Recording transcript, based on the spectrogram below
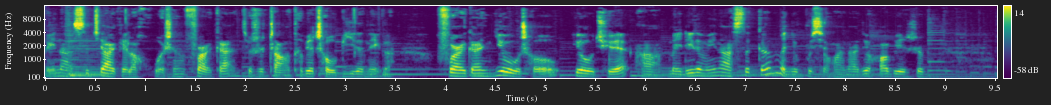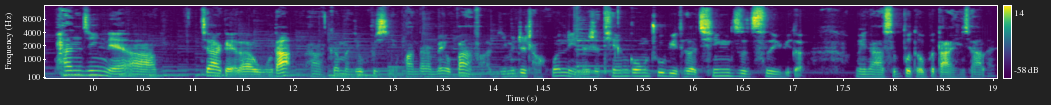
维纳斯嫁给了火神富尔干，就是长得特别丑逼的那个富尔干，又丑又瘸啊，美丽的维纳斯根本就不喜欢他，就好比是潘金莲啊。嫁给了武大啊，根本就不喜欢，但是没有办法，因为这场婚礼呢是天宫朱庇特亲自赐予的，维纳斯不得不答应下来。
